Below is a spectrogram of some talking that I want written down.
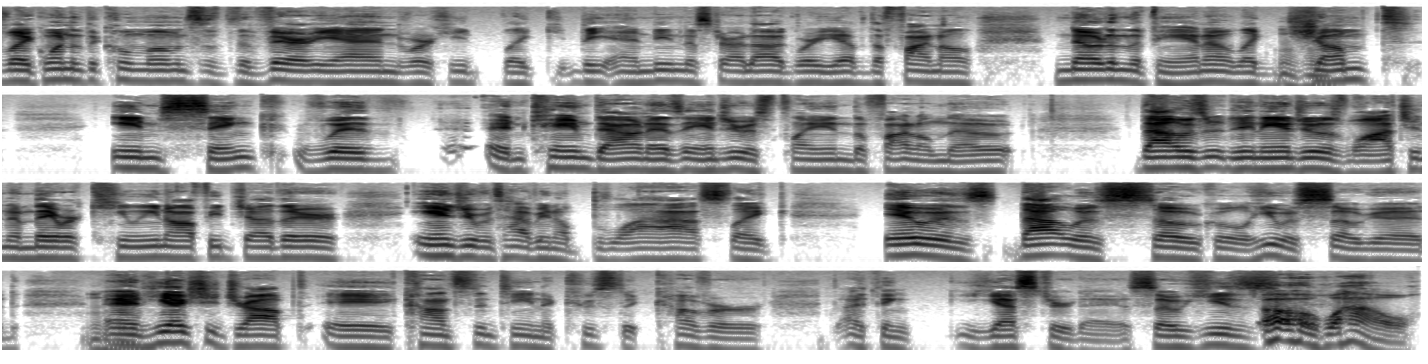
Like one of the cool moments at the very end where he like the ending of Straw Dog where you have the final note on the piano, like mm-hmm. jumped in sync with and came down as Andrew was playing the final note. That was and Andrew was watching him. They were cueing off each other. Andrew was having a blast. Like it was that was so cool. He was so good. Mm-hmm. And he actually dropped a Konstantine acoustic cover I think yesterday. So he's Oh wow!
